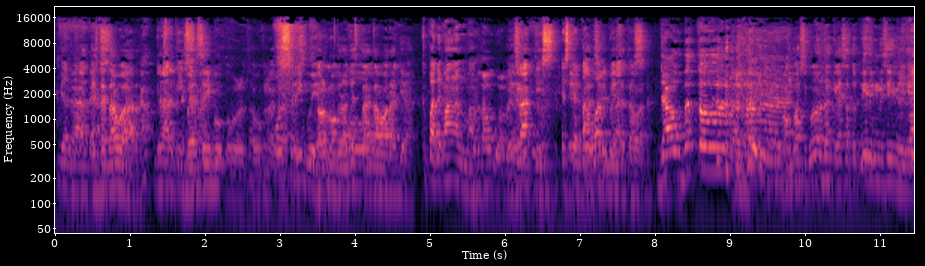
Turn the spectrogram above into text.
biar gratis es teh tawar Ah, Gratis. bayar seribu kalau tahu nggak Oh, gratis. seribu ya? kalau mau gratis Oh. teh tawar aja kepada mangan mah Baru tahu gua, bayar gratis es Iya, teh bayar tawar teh gratis tawar. Jauh betul, Bang. ongkos gue udah kayak satu piring di sini kayaknya.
